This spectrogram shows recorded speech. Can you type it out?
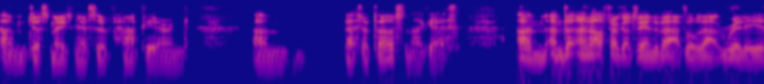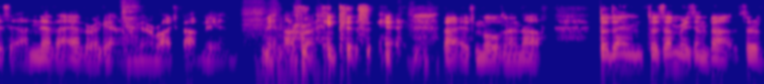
um, just makes me a sort of happier and um, better person, I guess. Um, and th- and after I got to the end of that, I thought that really is it. I'm never ever again am going to write about me and me and my running because that is more than enough. But then, for some reason, about sort of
